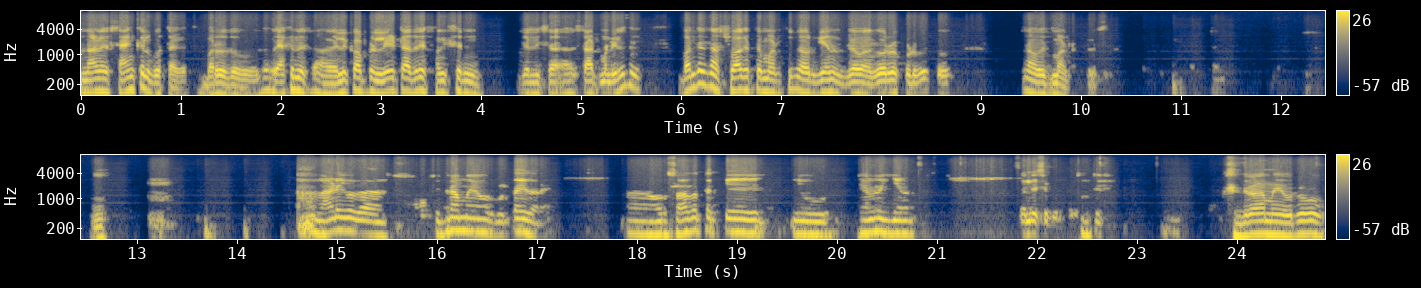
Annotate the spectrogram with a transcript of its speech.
ನಾಳೆ ಸಾಯಂಕಾಲ ಗೊತ್ತಾಗುತ್ತೆ ಬರೋದು ಹೋಗೋದು. ಯಾಕಂದ್ರೆ ಹೆಲಿಕಾಪ್ಟರ್ ಲೇಟ್ ಆದ್ರೆ ಫಂಕ್ಷನ್ ಜಲ್ದಿ ಸ್ಟಾರ್ಟ್ ಮಾಡಿಲ್ಲ ಬಂದ್ರೆ ನಾವು ಸ್ವಾಗತ ಮಾಡ್ತೀವಿ. ಅವ್ರಿಗೇನು ಗೌರವ ಕೊಡಬೇಕು. ನಾವು ಇದು ಮಾಡ್ತೀವಿ. ನಾಳೆ ಇವಾಗ ಸಿದ್ದರಾಮಯ್ಯ ಅವ್ರು ಬರ್ತಾ ಇದ್ದಾರೆ. ಅವ್ರ ಸ್ವಾಗತಕ್ಕೆ ನೀವು ಜನರಿಗೆ ಏನಂತ ಸಂದೇಶ ಕೊಡ್ತೀರಿ? ಸಿದ್ದರಾಮಯ್ಯ ಅವರು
